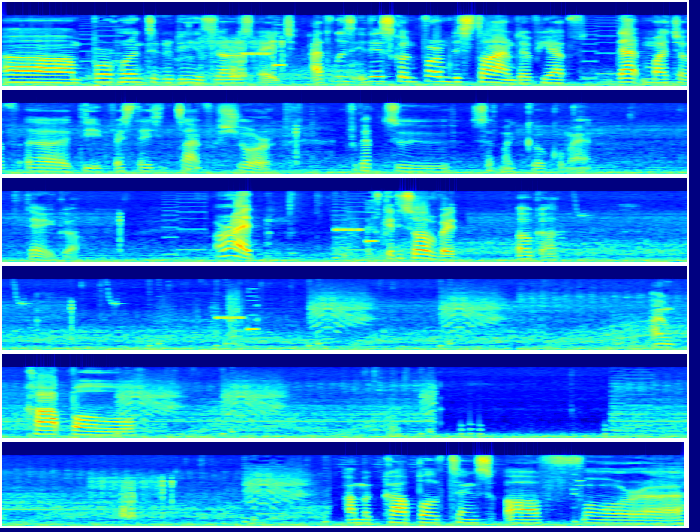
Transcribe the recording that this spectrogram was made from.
um, hull integrity age. At least it is confirmed this time that we have that much of uh, the infestation type for sure. I forgot to set my go command. There you go. Alright, let's get this over with. Oh god. I'm couple I'm a couple things off for uh,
